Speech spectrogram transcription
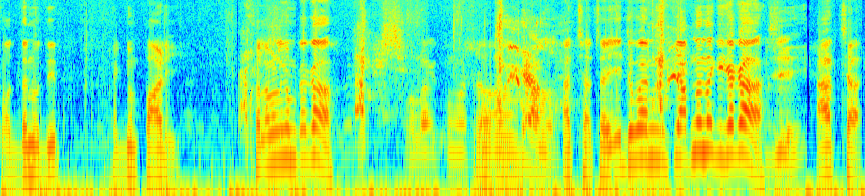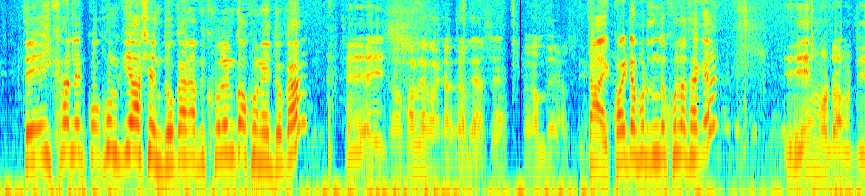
পদ্মা নদীর একদম পাড়ে সালাম আলাইকুম কাকা। আচ্ছা আচ্ছা এই দোকান কি আপনার নাকি কাকা? জি। আচ্ছা তো এইখানে কখন কি আসেন? দোকান আপনি খোলেন কখন? এই দোকান? এই সকালে সকাল থেকে আসি। তাই? কয়টা পর্যন্ত খোলা থাকে? এই মোটামুটি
